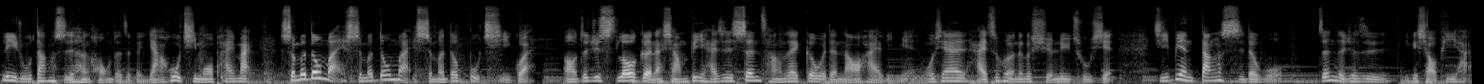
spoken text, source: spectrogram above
例如当时很红的这个雅虎奇摩拍卖，什么都买，什么都卖，什么都不奇怪哦。这句 slogan 啊，想必还是深藏在各位的脑海里面。我现在还是会有那个旋律出现，即便当时的我真的就是一个小屁孩。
